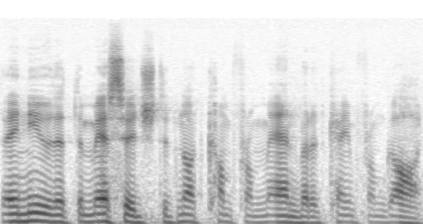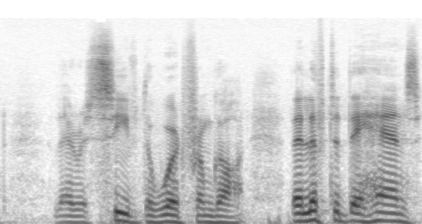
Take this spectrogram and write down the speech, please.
they knew that the message did not come from man, but it came from God. They received the word from God. They lifted their hands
